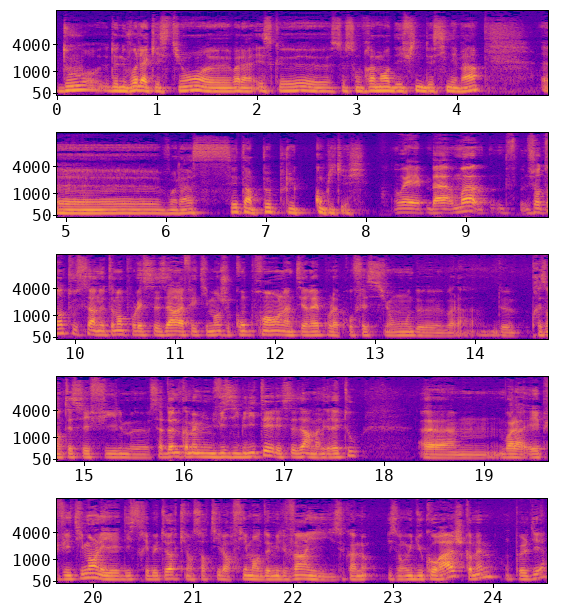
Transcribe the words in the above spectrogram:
D'où de nouveau la question, voilà, est-ce que ce sont vraiment des films de cinéma? Euh, voilà, c'est un peu plus compliqué. Ouais, bah moi j'entends tout ça, notamment pour les Césars. Effectivement, je comprends l'intérêt pour la profession de voilà de présenter ces films. Ça donne quand même une visibilité les Césars malgré tout. Euh, voilà. Et puis effectivement, les distributeurs qui ont sorti leurs films en 2020, ils, ont eu du courage quand même, on peut le dire.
